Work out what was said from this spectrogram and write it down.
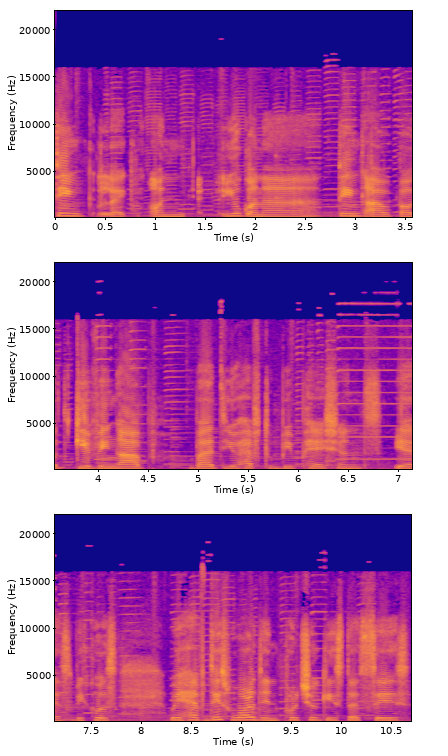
think like on you're gonna think about giving up but you have to be patient. Yes because we have this word in portuguese that says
